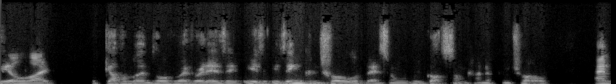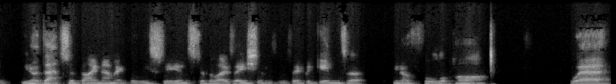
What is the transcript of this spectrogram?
feel like the government or whoever it is is is in control of this, and we've got some kind of control. And you know, that's a dynamic that we see in civilizations as they begin to you know fall apart, where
